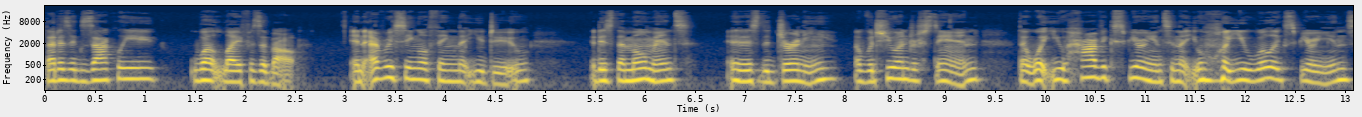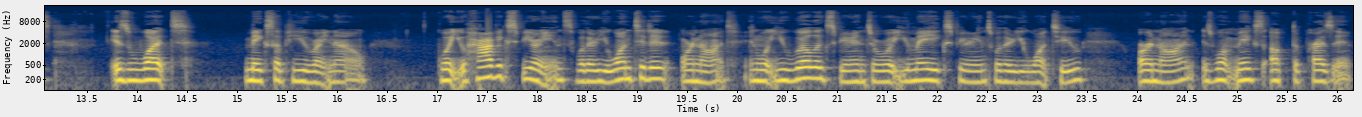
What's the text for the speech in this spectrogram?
That is exactly what life is about. In every single thing that you do, it is the moment, it is the journey of which you understand that what you have experienced and that you what you will experience is what makes up you right now. What you have experienced, whether you wanted it or not, and what you will experience or what you may experience, whether you want to or not, is what makes up the present.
